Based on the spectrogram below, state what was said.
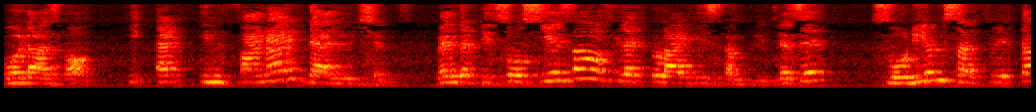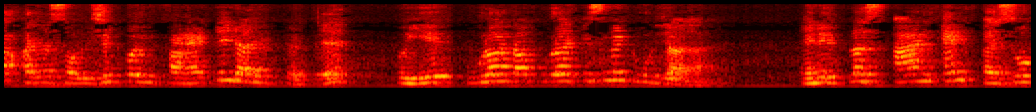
बोलाज कि at infinite dilution when the dissociation of electrolyte is complete जैसे सोडियम सल्फेट का अगर सॉल्यूशन को इनफाइनाइटली डायल्यूट करते हैं तो ये पूरा का पूरा किसमें टूट जा रहा है? N A plus ion and S O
